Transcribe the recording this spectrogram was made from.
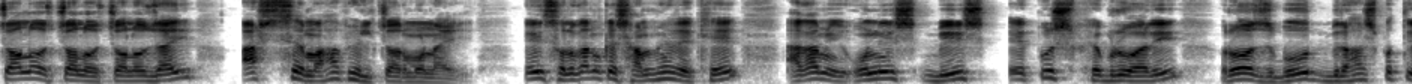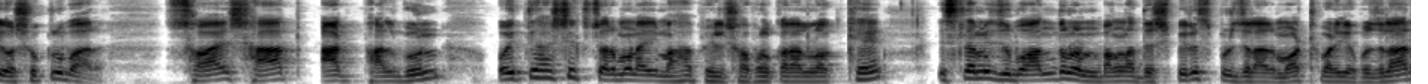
চলো চলো চলো যাই, আসছে মাহফিল চরমনাই। এই স্লোগানকে সামনে রেখে আগামী উনিশ, বিশ, একুশ ফেব্রুয়ারি রোজ বুধ, বৃহস্পতি ও শুক্রবার ছয়, সাত, আট ফাল্গুন ঐতিহাসিক চরমনাই মাহফিল সফল করার লক্ষ্যে ইসলামী যুব আন্দোলন বাংলাদেশ পিরোজপুর জেলার মঠবাড়ি উপজেলার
